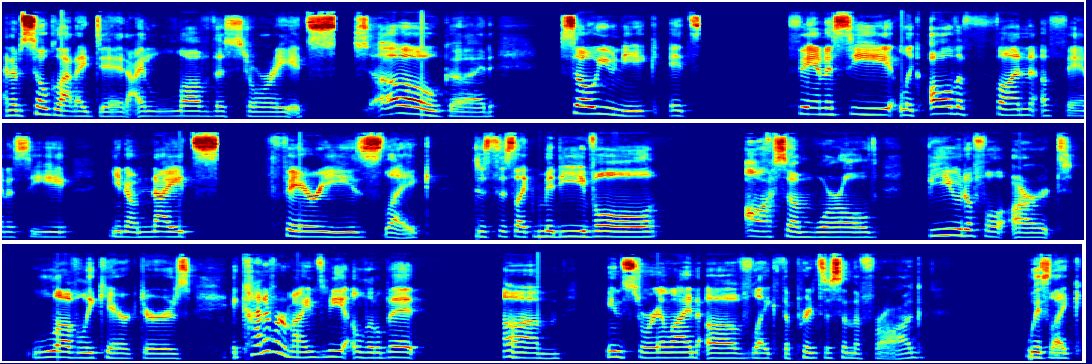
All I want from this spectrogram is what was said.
and I'm so glad I did. I love the story. It's so good, so unique. It's fantasy, like all the fun of fantasy, you know, knights, fairies, like just this like medieval awesome world, beautiful art, lovely characters. It kind of reminds me a little bit um in storyline of like The Princess and the Frog with like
